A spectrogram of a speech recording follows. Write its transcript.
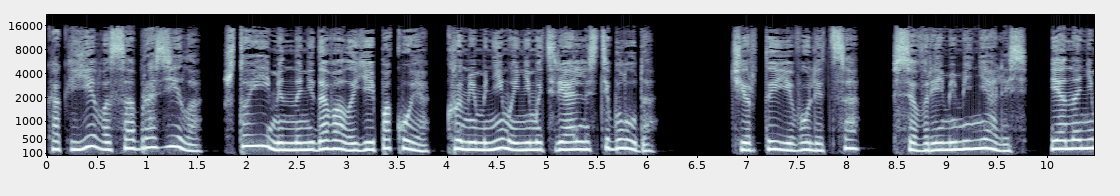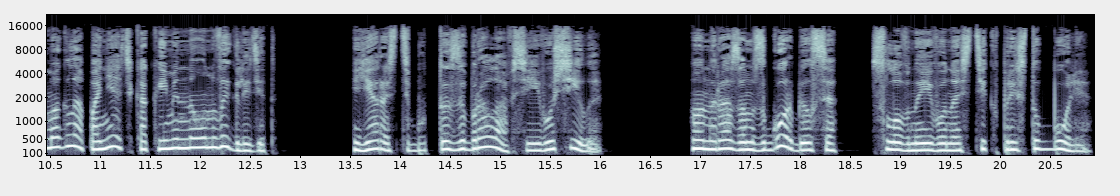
как Ева сообразила, что именно не давало ей покоя, кроме мнимой нематериальности блуда. Черты его лица все время менялись, и она не могла понять, как именно он выглядит. Ярость будто забрала все его силы. Он разом сгорбился, словно его настиг приступ боли.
